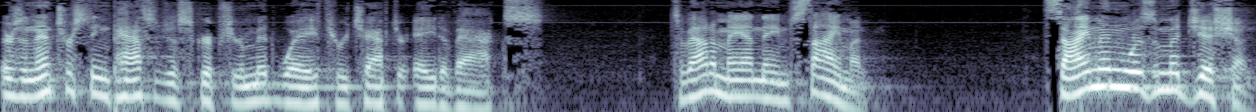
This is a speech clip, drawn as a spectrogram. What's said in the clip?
There's an interesting passage of Scripture midway through chapter 8 of Acts it's about a man named Simon. Simon was a magician.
